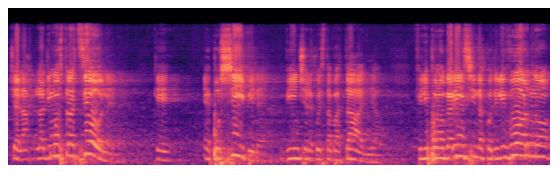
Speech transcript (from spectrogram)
cioè la, la dimostrazione che è possibile vincere questa battaglia. Filippo Nogarin, sindaco di Livorno,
